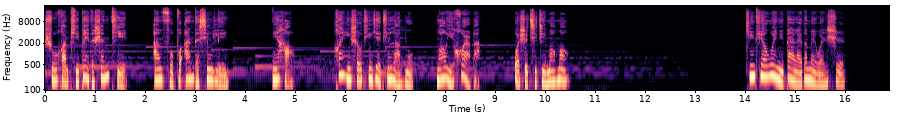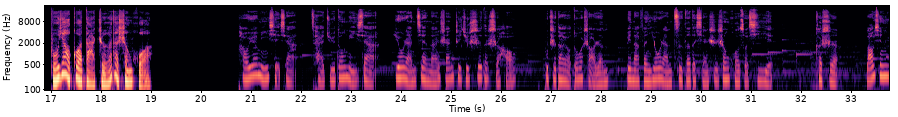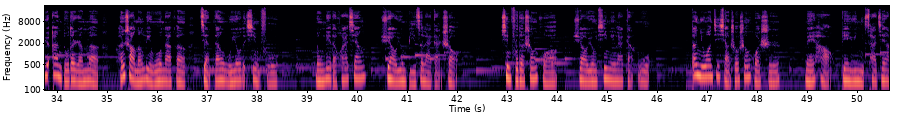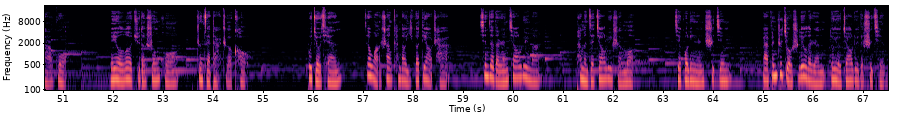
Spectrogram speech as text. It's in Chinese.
舒缓疲惫的身体，安抚不安的心灵。你好，欢迎收听夜听栏目《猫一会儿吧》，我是奇迹猫猫。今天为你带来的美文是：不要过打折的生活。陶渊明写下“采菊东篱下，悠然见南山”这句诗的时候，不知道有多少人。被那份悠然自得的闲适生活所吸引，可是，劳形于暗读的人们很少能领悟那份简单无忧的幸福。浓烈的花香需要用鼻子来感受，幸福的生活需要用心灵来感悟。当你忘记享受生活时，美好便与你擦肩而过。没有乐趣的生活正在打折扣。不久前。在网上看到一个调查，现在的人焦虑吗？他们在焦虑什么？结果令人吃惊，百分之九十六的人都有焦虑的事情，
